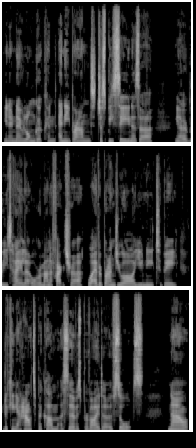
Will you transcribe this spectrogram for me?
you know, no longer can any brand just be seen as a, you know, a retailer or a manufacturer. Whatever brand you are, you need to be looking at how to become a service provider of sorts. Now,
